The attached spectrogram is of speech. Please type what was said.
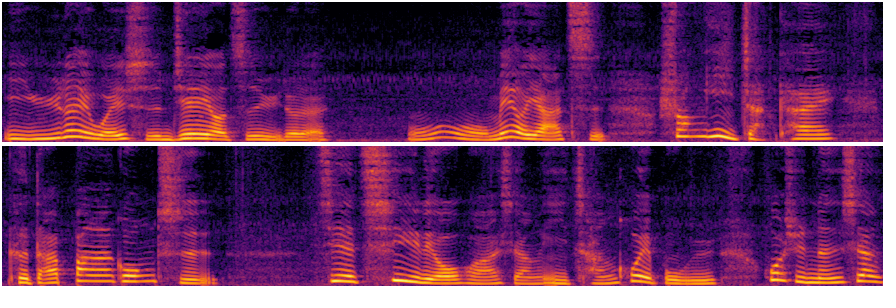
以鱼类为食，你今天也有吃鱼，对不对？哦，没有牙齿，双翼展开，可达八公尺。借气流滑翔，以长喙捕鱼，或许能像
